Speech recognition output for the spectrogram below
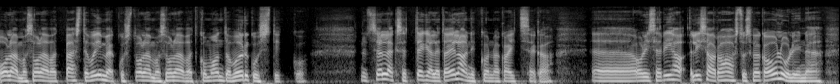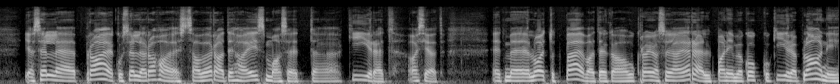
olemasolevat päästevõimekust, olemasolevat komandovõrgustikku. nüüd selleks, et tegeleda elanikkonnakaitsega, äh, oli see riha, lisarahastus väga oluline ja selle, praegu selle raha eest saab ära teha esmased kiired asjad et me loetud päevadega Ukraina sõja järel panime kokku kiire plaani,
